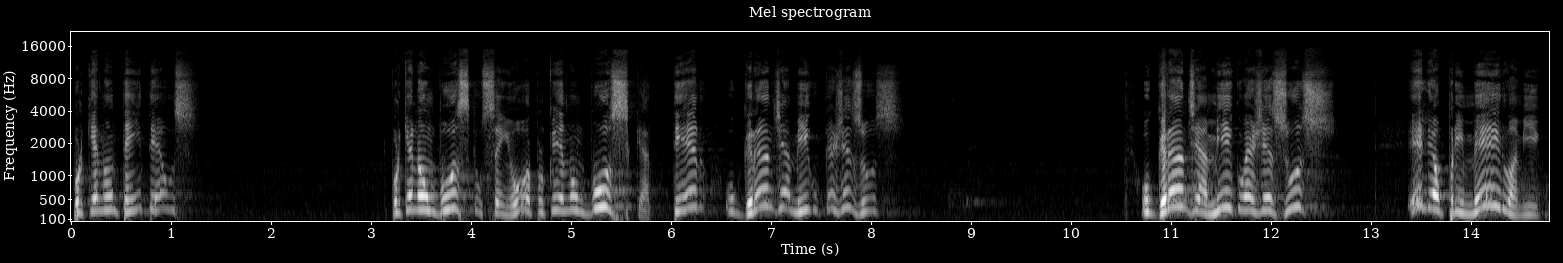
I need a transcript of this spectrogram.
Porque não tem Deus. porque não busca o Senhor, porque não busca ter o grande amigo que é Jesus. O grande amigo é Jesus. Ele é o primeiro amigo.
